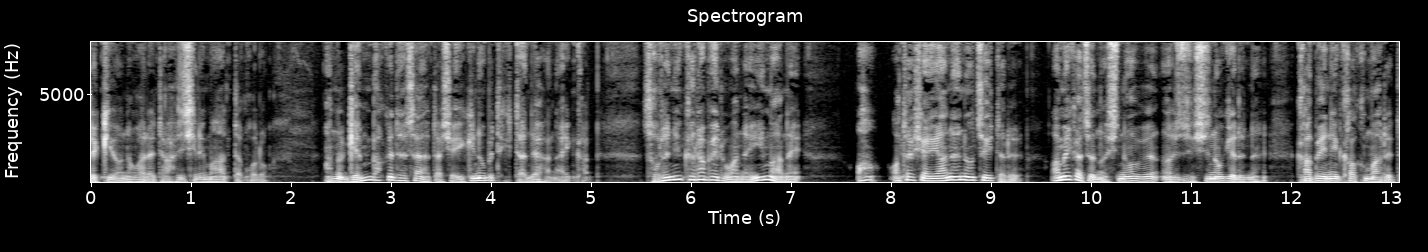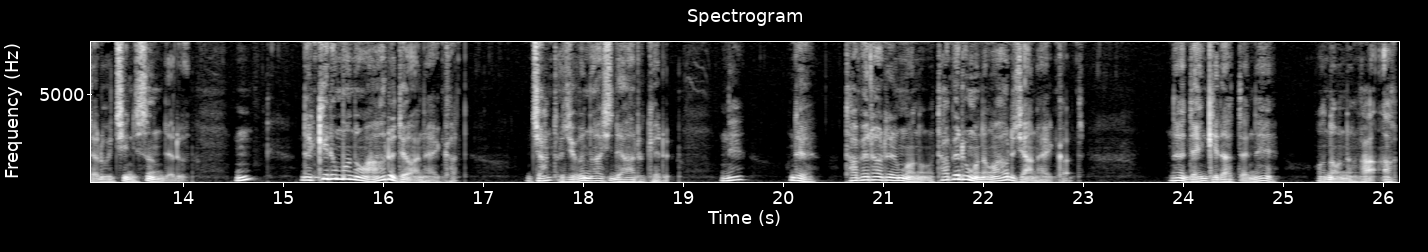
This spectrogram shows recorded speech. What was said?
敵を逃れて走り回った頃あの原爆でさえ私は生き延びてきたんではないか。それに比べるはね今ねあ私は屋根のついてる雨風のしのげるね壁に囲まれてるうちに住んでる。ん？できるものはあるではないか。とちゃんと自分の足で歩ける。ね。で、食べられるもの、食べるものがあるじゃないかと。ね、電気だってね、あの、なんか、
